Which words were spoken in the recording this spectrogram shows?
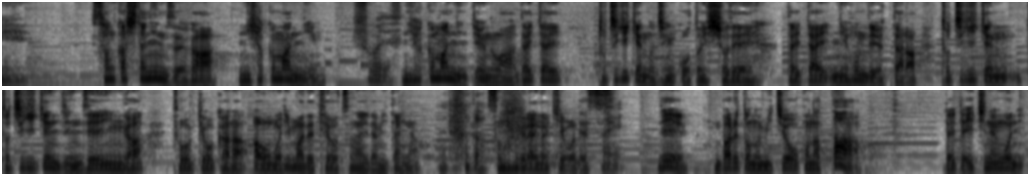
ええ参加した人数が200万人。すごいですね。200万人っていうのはだいたい栃木県の人口と一緒で、だいたい日本で言ったら栃木県、栃木県人全員が東京から青森まで手をつないだみたいな、なるほど。はそのぐらいの規模です。い。で、バルトの道を行った、だいたい1年後に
